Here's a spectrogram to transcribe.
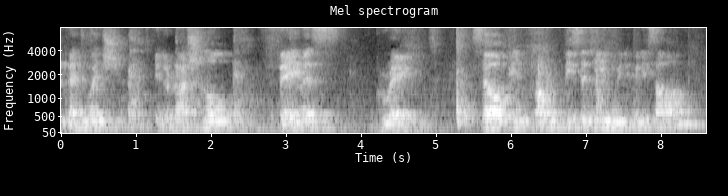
language international, famous, great. So in, from this team, we, we need someone.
